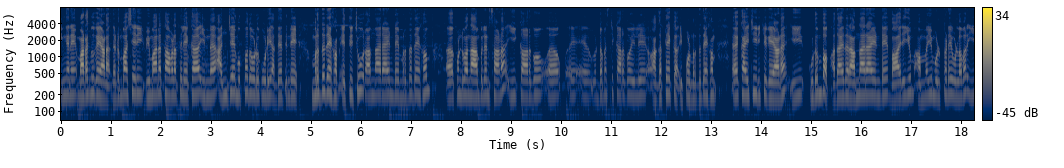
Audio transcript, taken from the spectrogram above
ഇങ്ങനെ മടങ്ങുകയാണ്. നെടുമ്പാശ്ശേരി വിമാനത്താവളത്തിലേക്ക് ഇന്ന് അഞ്ച് മുപ്പതോടുകൂടി അദ്ദേഹത്തിന്റെ മൃതദേഹം എത്തിച്ചു. രാംനാരായണന്റെ മൃതദേഹം കൊണ്ടുവന്ന ആംബുലൻസാണ് ഈ കാർഗോ ഡൊമസ്റ്റിക് കാർഗോയിലെ അകത്തേക്ക് ഇപ്പോൾ മൃതദേഹം കയറ്റിയിരിക്കുകയാണ്. ഈ കുടുംബം അതായത് രാംനാരായണന്റെ ഭാര്യയും അമ്മയും ഉൾപ്പെടെയുള്ളവർ ഈ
